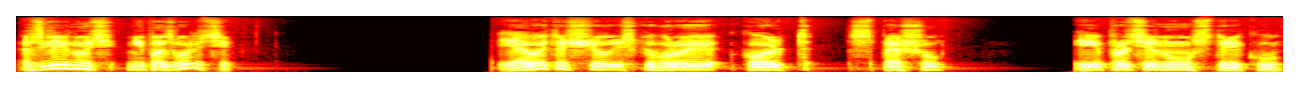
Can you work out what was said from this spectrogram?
«Взглянуть не позволите?» Я вытащил из кобуры кольт спешл и протянул старику.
